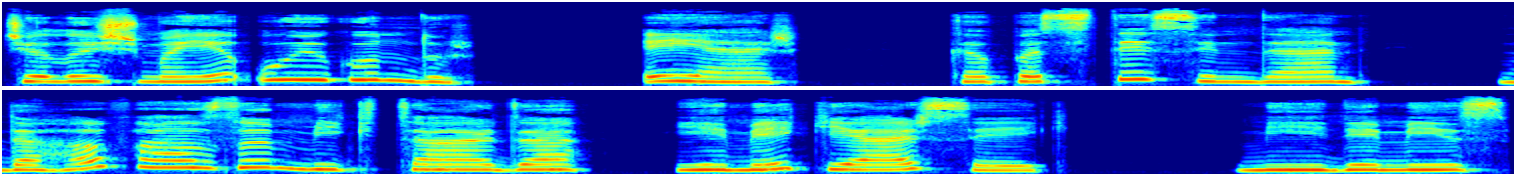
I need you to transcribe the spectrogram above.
çalışmaya uygundur. Eğer kapasitesinden daha fazla miktarda yemek yersek midemiz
